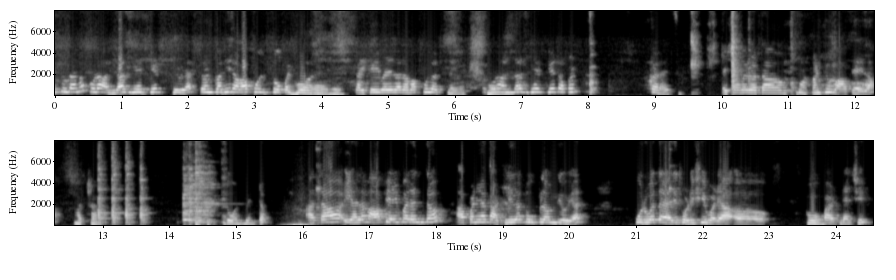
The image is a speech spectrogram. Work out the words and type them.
हे सुद्धा ना थोडा अंदाज घेत घेत घेऊयात. कारण कधी रवा फुलतो पण. हो हो हो. काही काही वेळेला रवा फुलत नाही. थोडा अंदाज घेत घेत आपण करायचं. याच्यावर आता झाकण ठेवू वाफ यायला. अच्छा. दोन मिनिटं. आता याला वाफ येईपर्यंत आपण या ताटलीला तूप लावून घेऊयात. पूर्वतयारी थोडीशी वड्या अं, हो. पाडण्याची.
